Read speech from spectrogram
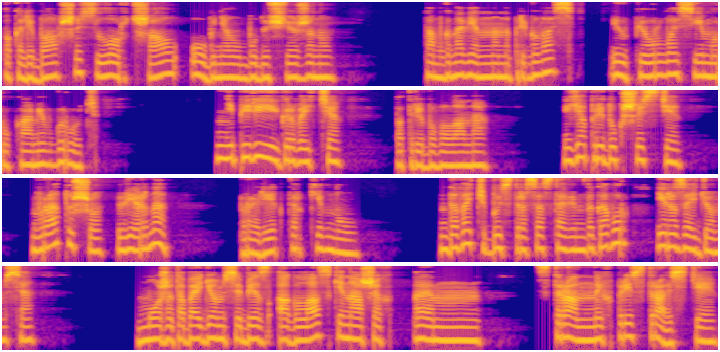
Поколебавшись, лорд Шау обнял будущую жену. Та мгновенно напряглась и уперлась ему руками в грудь. «Не переигрывайте», — потребовала она. «Я приду к шести». В ратушу, верно?» Проректор кивнул. «Давайте быстро составим договор и разойдемся». «Может, обойдемся без огласки наших, эм, странных пристрастий?»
